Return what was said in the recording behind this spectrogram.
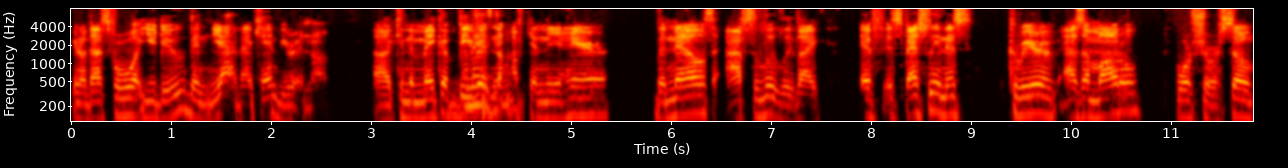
you know, that's for what you do. Then yeah, that can be written off. Uh, can the makeup be Amazing. written off? Can the hair, the nails? Absolutely. Like if especially in this career as a model, for sure. So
